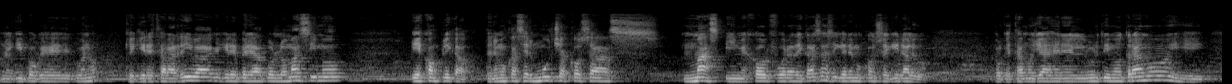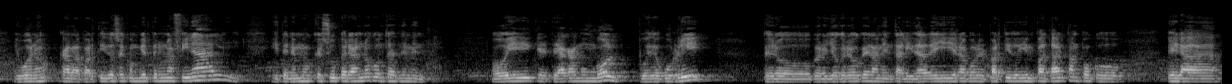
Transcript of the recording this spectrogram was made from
Un equipo que, bueno, que quiere estar arriba, que quiere pelear por lo máximo y es complicado. Tenemos que hacer muchas cosas más y mejor fuera de casa si queremos conseguir algo porque estamos ya en el último tramo y, bueno, cada partido se convierte en una final y, tenemos que superarnos constantemente. Hoy que te hagan un gol puede ocurrir, pero, pero yo creo que la mentalidad de ir a por el partido y empatar tampoco era,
